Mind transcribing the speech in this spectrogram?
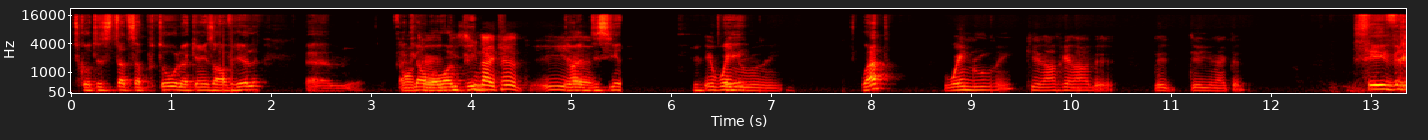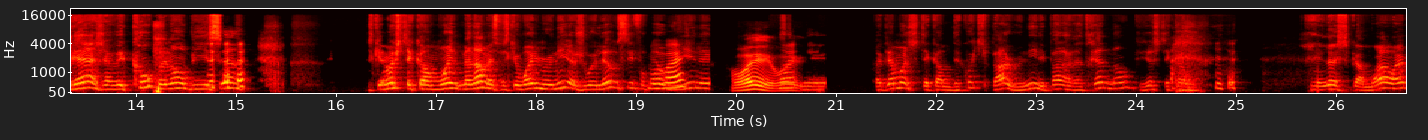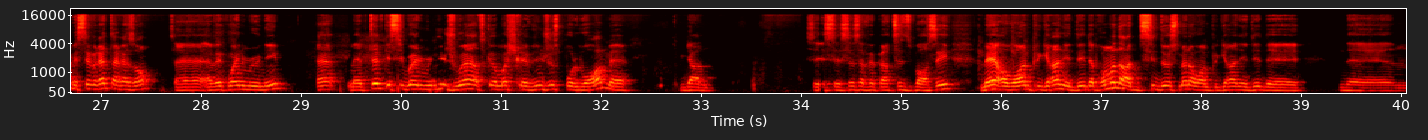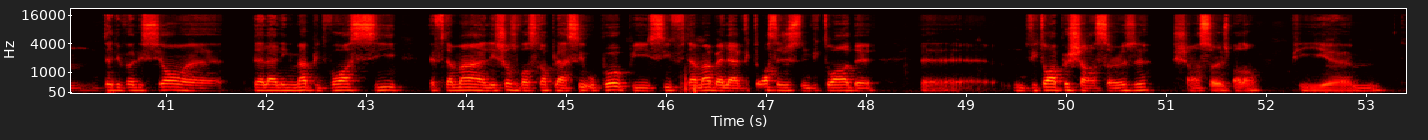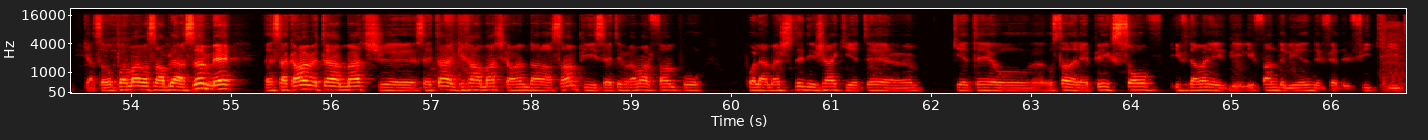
du côté du Stade Saputo le 15 avril. Donc, là, on va DC United et, et Wayne Rooney. What? Wayne Rooney, qui est l'entraîneur de, de, de United. C'est vrai, j'avais complètement oublié ça. parce que moi, j'étais comme moins. Mais non, mais c'est parce que Wayne Rooney a joué là aussi, il ne faut pas oublier. Là. Ouais, ouais. Fait que là, moi, j'étais comme, de quoi qu'il parle? Rooney, il n'est pas à la retraite, non? Puis là, j'étais comme. Et là, je suis comme, ouais, ouais, mais c'est vrai, t'as raison. Avec Wayne Rooney. Hein? Mais peut-être que si Wayne Rooney jouait, en tout cas, moi, je serais venu juste pour le voir, mais regarde. C'est ça, ça fait partie du passé. Mais on va avoir une plus grande idée. D'après moi, d'ici deux semaines, on va avoir une plus grande idée de, de, l'évolution. Euh, de l'alignement puis de voir si finalement les choses vont se remplacer ou pas. Puis si finalement ben, la victoire, c'est juste une victoire de euh, une victoire un peu chanceuse. Chanceuse, pardon. Puis euh, ça va pas mal ressembler à ça, mais ça a quand même été un match, ça a été un grand match quand même dans l'ensemble. Puis ça a été vraiment le fun pour, pour la majorité des gens qui étaient, qui étaient au, stade olympique, sauf évidemment les, fans de l'Union de Philadelphie qui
